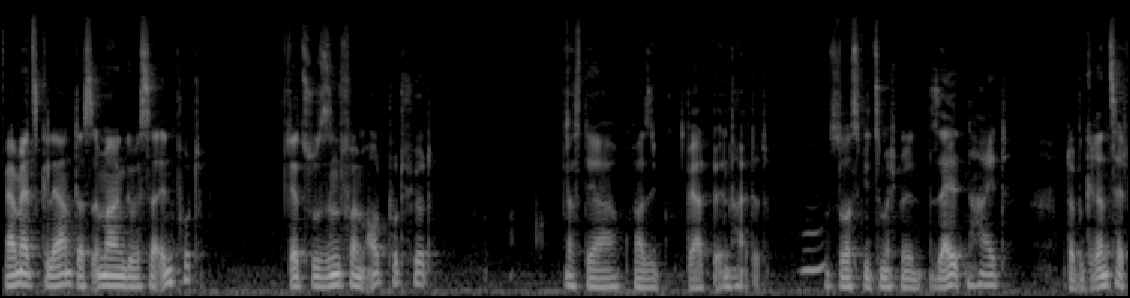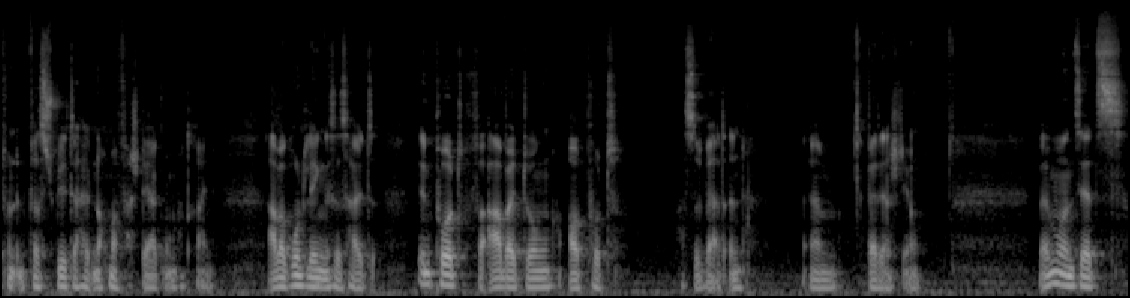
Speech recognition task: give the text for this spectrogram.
wir haben jetzt gelernt, dass immer ein gewisser Input, der zu sinnvollem Output führt, dass der quasi Wert beinhaltet. Mhm. Sowas wie zum Beispiel Seltenheit oder Begrenztheit von etwas spielt da halt nochmal Verstärkung mit rein. Aber grundlegend ist es halt Input, Verarbeitung, Output hast du Wert in ähm, Wertentstehung. Wenn wir uns jetzt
